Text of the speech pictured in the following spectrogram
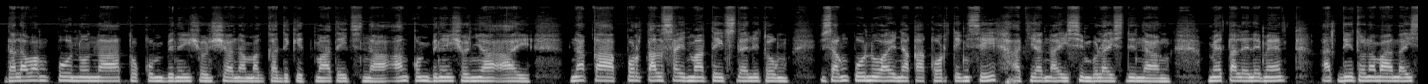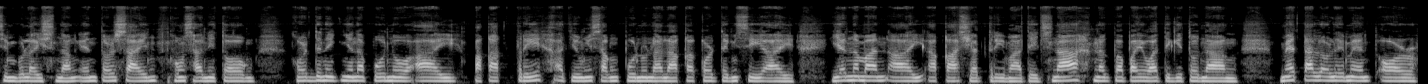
dalawang puno na to combination siya na magkadikit matage na ang combination niya ay naka portal sign matage dahil itong isang puno ay naka korting C at yan ay symbolize din ng metal element. At dito naman ay symbolize ng enter sign kung saan itong coordinate niya na puno ay pakak tree at yung isang puno na naka korting C ay yan naman ay acacia tree matage na nagpapayawatig ito ng metal element or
